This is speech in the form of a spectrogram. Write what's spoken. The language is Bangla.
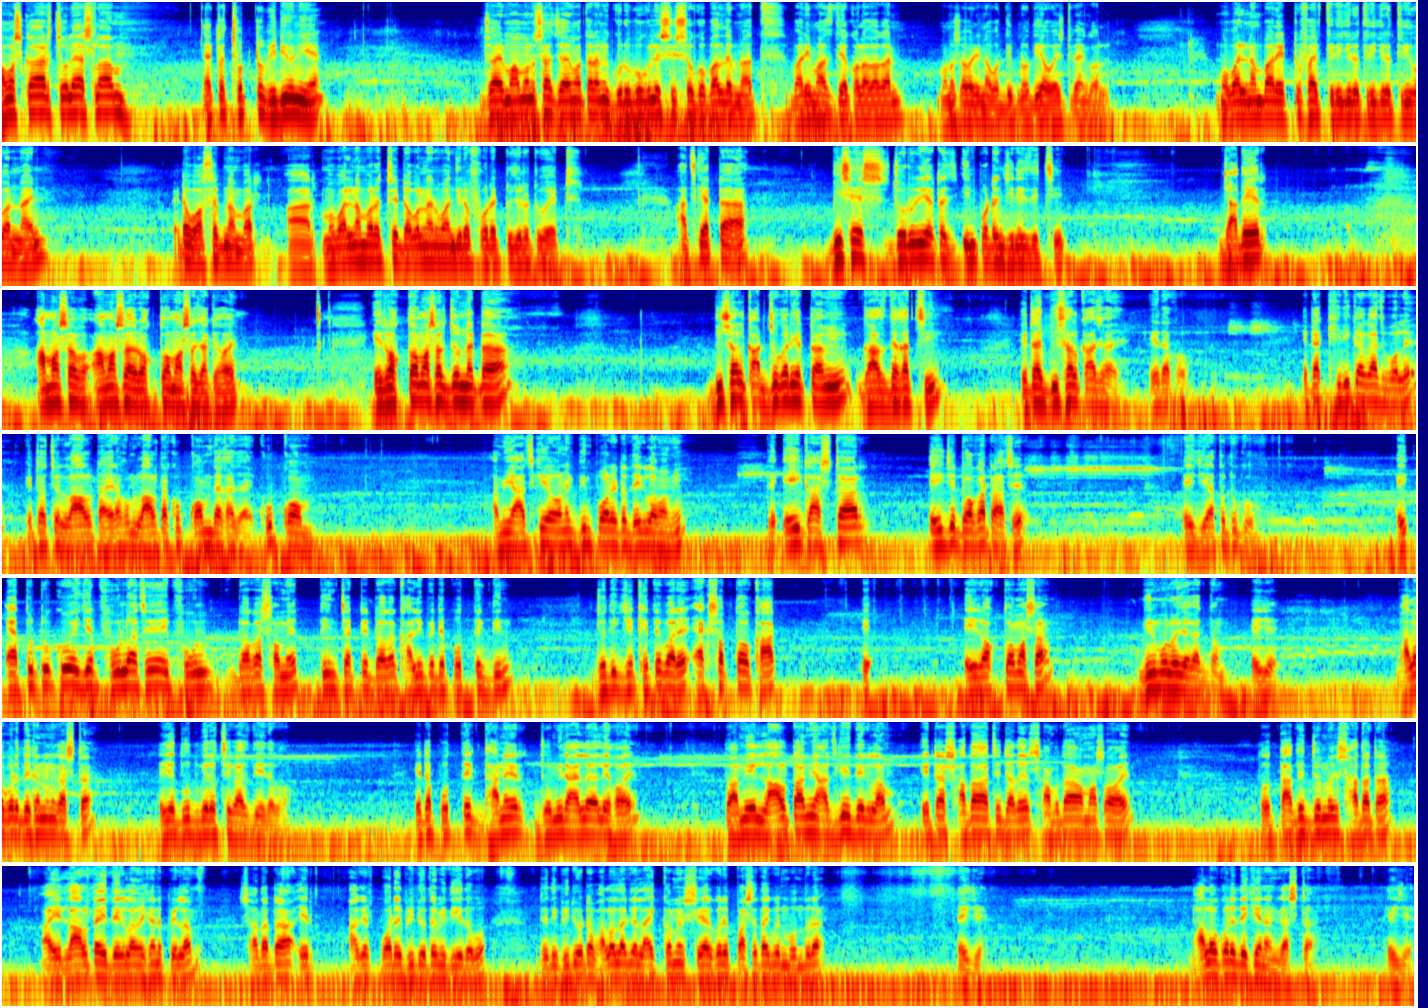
নমস্কার, চলে আসলাম একটা ছোট্ট ভিডিও নিয়ে। জয় মা মনসা, জয় মাতার আমি গুরু বগুলের শিষ্য গোপাল দেবনাথ, বাড়ি Machhdia Kalabagan Manasabari Nabadwip Nadia, west Bengal. Mobile number eight two five three zero three zero three one nine এটা হোয়াটসঅ্যাপ নাম্বার, আর মোবাইল নাম্বার হচ্ছে double nine one zero four eight two zero two eight আজকে একটা বিশেষ জরুরি একটা ইম্পর্টেন্ট জিনিস দিচ্ছি। যাদের আমাশা আমাশা, রক্ত আমাশা যাকে হয়। এই রক্ত আমাশার জন্য একটা বিশাল কার্যকারী একটা আমি গাছ দেখাচ্ছি। এটা বিশাল কাজ হয়। এ দেখো, এটা খিরিকা গাছ বলে, এটা হচ্ছে লালটা। এরকম লালটা খুব কম দেখা যায়, খুব কম। আমি আজকে অনেক দিন পর এটা দেখলাম আমি। তো এই গাছটার এই যে ডগাটা আছে, এই যে এতটুকু এই এতটুকু এই যে ফুল আছে, এই ফুল ডগা সমেত, তিন চারটে ডগা খালি পেটে প্রত্যেক দিন। যদি যে খেতে পারে, এক সপ্তাহ খাক এই রক্ত আমাশা নির্মূল হয়ে যাবে একদম। এই যে, ভালো করে দেখে নেন গাছটা। এই যে দুধ বেরোচ্ছে গাছ দিয়ে, দেখো। এটা প্রত্যেক ধানের জমির আলে আলে হয়। তো আমি এই লালটা আমি আজকেই দেখলাম। এটা সাদা আছে, যাদের সাদা আমাশা হয়, তো তাদের জন্য এই সাদাটা আর এই লালটাই দেখলাম, এখানে পেলাম। সাদাটা এর আগের পরের ভিডিওতে আমি দিয়ে দেবো। যদি ভিডিওটা ভালো লাগে লাইক কমেন্ট শেয়ার করে পাশে থাকবেন বন্ধুরা। এই যে। ভালো করে দেখিয়ে নেন গাছটা। এই যে।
